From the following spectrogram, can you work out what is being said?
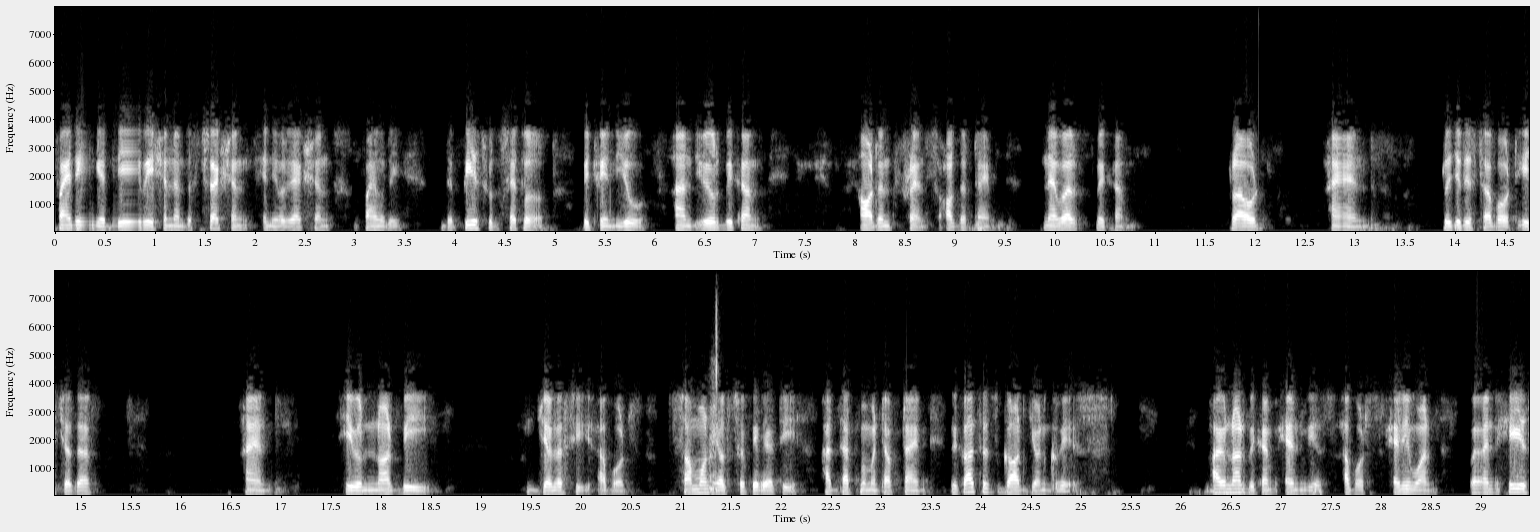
finding a deviation and distraction in your reaction, finally, the peace will settle between you and you will become ardent friends all the time. Never become proud and prejudiced about each other. And he will not be jealousy about someone else's superiority at that moment of time because it's God given grace. I will not become envious about anyone when he is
